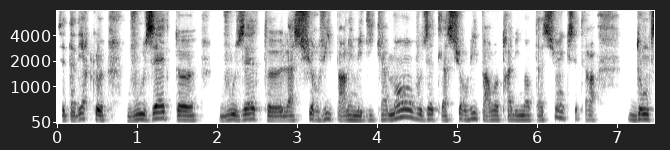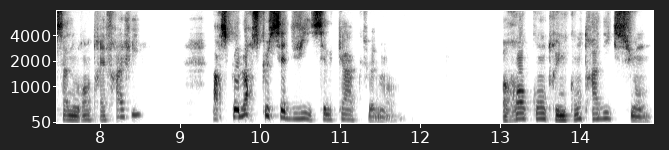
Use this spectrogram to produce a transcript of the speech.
C'est-à-dire que vous êtes, euh, vous êtes euh, la survie par les médicaments, vous êtes la survie par votre alimentation, etc. Donc ça nous rend très fragiles. Parce que lorsque cette vie, c'est le cas actuellement, rencontre une contradiction,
